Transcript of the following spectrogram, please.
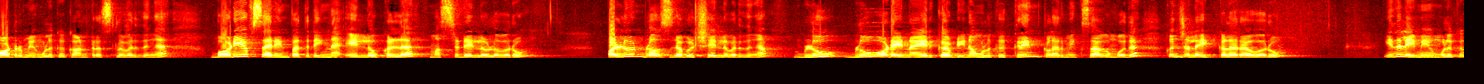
பார்டருமே உங்களுக்கு கான்ட்ராஸ்ட்டில் வருதுங்க. பாடி ஆஃப் சாரின்னு பார்த்துட்டிங்கன்னா எல்லோ கலர் மஸ்டர்ட் எல்லோவில் வரும். பல்லுவன் ப்ளவுஸ் டபுள் ஷேடில் வருதுங்க. ப்ளூ ப்ளூவோட என்ன இருக்குது அப்படின்னா உங்களுக்கு க்ரீம் கலர் மிக்ஸ் ஆகும்போது கொஞ்சம் லைட் கலராக வரும். இதுலேயுமே உங்களுக்கு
